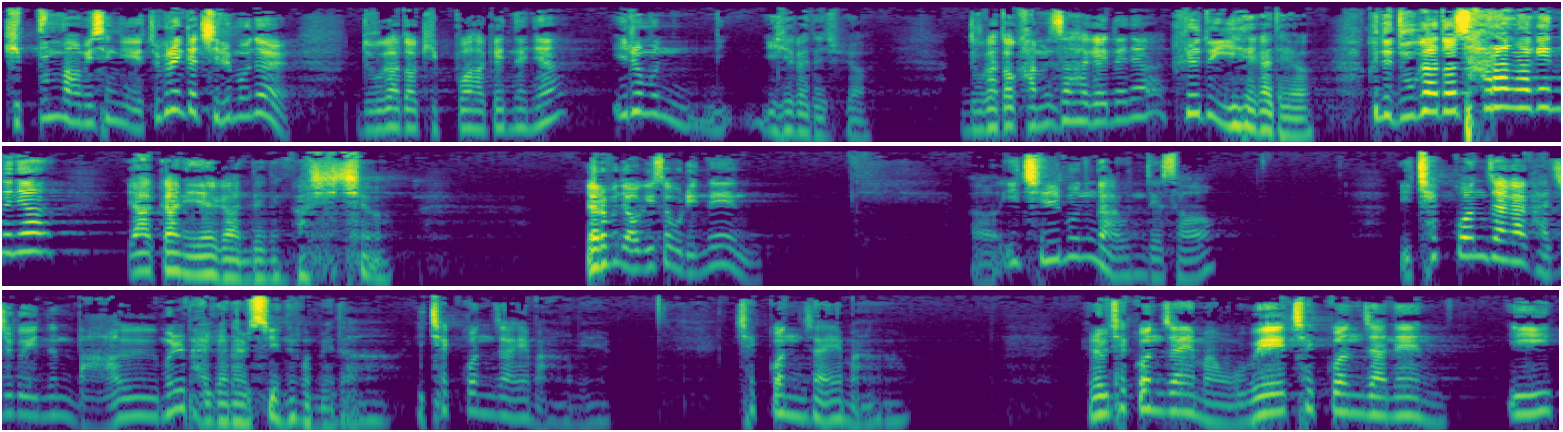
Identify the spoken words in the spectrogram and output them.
기쁜 마음이 생기겠죠. 그러니까 질문을 누가 더 기뻐하겠느냐? 이러면 이해가 되죠. 누가 더 감사하겠느냐? 그래도 이해가 돼요. 근데 누가 더 사랑하겠느냐? 약간 이해가 안 되는 것이죠. 여러분, 여기서 우리는 어, 이 질문 가운데서 이 채권자가 가지고 있는 마음을 발견할 수 있는 겁니다. 이 채권자의 마음이에요. 채권자의 마음. 여러분, 채권자의 마음. 왜 채권자는 이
